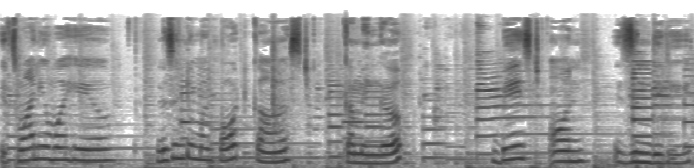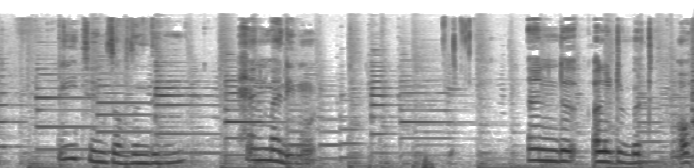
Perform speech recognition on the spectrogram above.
it's Vani over here. Listen to my podcast coming up based on Zindagi, teachings of Zindagi, and many more. And a little bit of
